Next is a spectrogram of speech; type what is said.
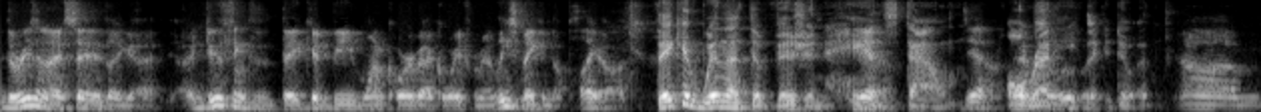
the reason I say like I, I do think that they could be one quarterback away from at least making the playoffs. They could win that division hands down Yeah, already. absolutely. They could do it. Um,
